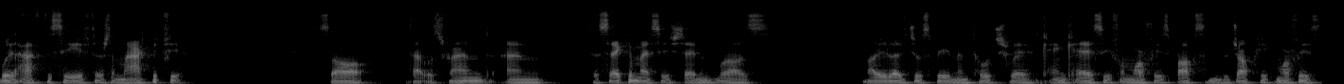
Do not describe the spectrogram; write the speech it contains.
we'll have to see if there's a market for you. So that was grand. And the second message then was, I've just been in touch with Ken Casey from Murphy's Boxing, the Dropkick Murphys,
